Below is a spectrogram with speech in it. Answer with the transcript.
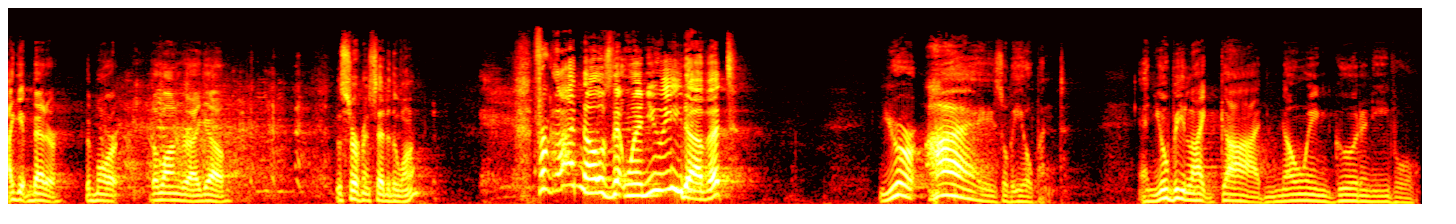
I get better the more the longer I go. The serpent said to the woman, For God knows that when you eat of it, your eyes will be opened, and you'll be like God, knowing good and evil.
